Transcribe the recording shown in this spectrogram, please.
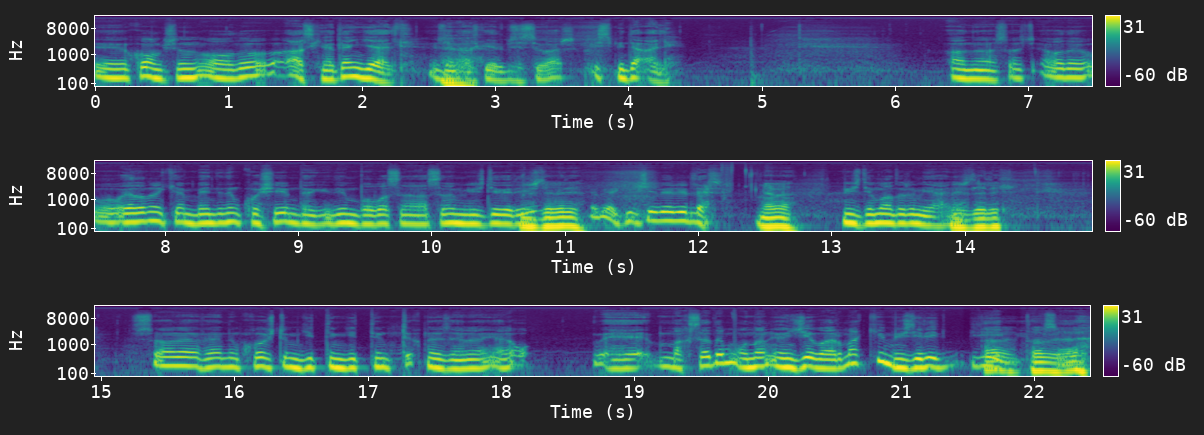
e, komşunun oğlu askerden geldi. Üzerine Evet. asker elbisesi var. İsmi de Ali. Ondan sonra o da o oyalanırken ben dedim koşayım da gideyim babasına anasına müjde vereyim. Müjde vereyim. E, belki bir şey verirler. Evet. Müjdemi alırım yani. Müjdelik. Sonra efendim koştum gittim gittim tıkla üzerine yani e, maksadım ondan önce varmak ki müjdeli bileyim. Tabii, tabii. Yoksa,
